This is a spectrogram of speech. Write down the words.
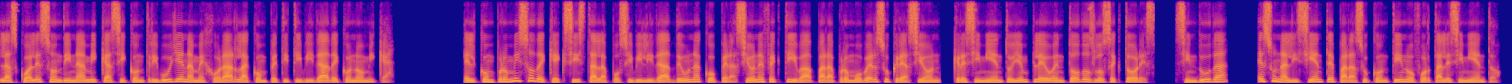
las cuales son dinámicas y contribuyen a mejorar la competitividad económica. El compromiso de que exista la posibilidad de una cooperación efectiva para promover su creación, crecimiento y empleo en todos los sectores, sin duda, es un aliciente para su continuo fortalecimiento.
